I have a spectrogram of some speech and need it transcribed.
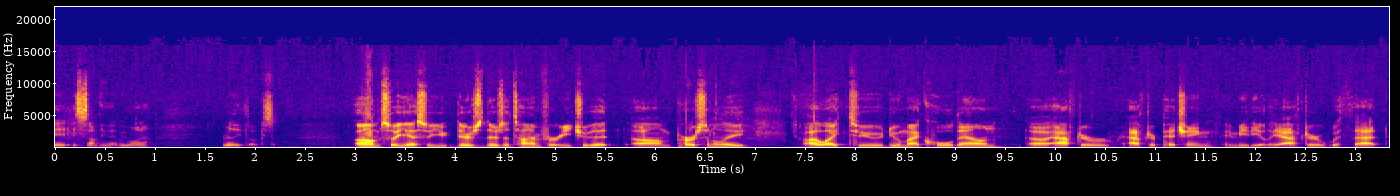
is something that we want to really focus on. Um, so yeah, so you there's there's a time for each of it. Um, personally, I like to do my cool down uh, after after pitching immediately after with that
